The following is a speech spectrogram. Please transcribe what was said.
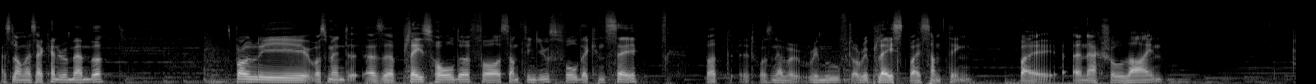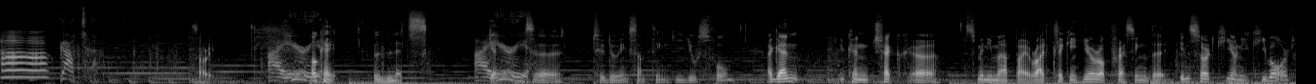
as long as I can remember. It's probably was meant as a placeholder for something useful they can say, but it was never removed or replaced by something, by an actual line. Ah. Gotcha. Sorry. I hear ya. Okay, let's I get uh, to doing something useful. Again, you can check uh, this minimap by right-clicking here or pressing the insert key on your keyboard.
